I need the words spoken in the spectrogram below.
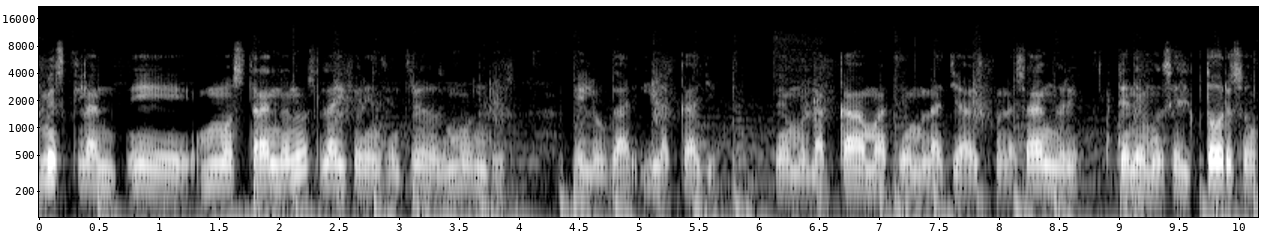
mezclan, eh, mostrándonos la diferencia entre dos mundos, el hogar y la calle. Tenemos la cama, tenemos las llaves con la sangre, tenemos el torso,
